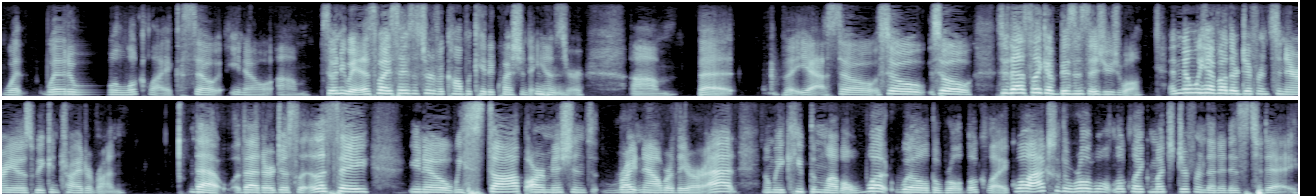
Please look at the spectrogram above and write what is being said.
what what it will look like. So you know um, so anyway that's why i say it's a sort of a complicated question to mm-hmm. answer. Um, but but yeah so so so so that's like a business as usual. And then we have other different scenarios we can try to run that that are just let's say you know, we stop our emissions right now where they are at and we keep them level, what will the world look like? Well, actually, the world won't look like much different than it is today.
